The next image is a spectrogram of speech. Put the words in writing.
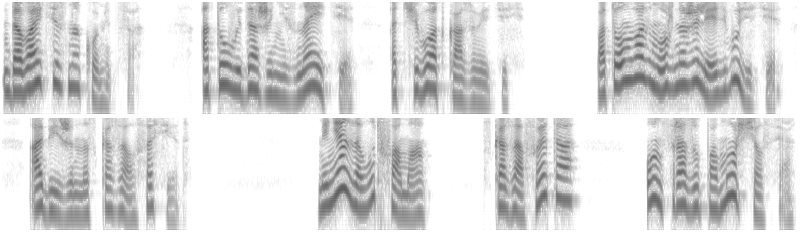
Давайте знакомиться. А то вы даже не знаете, от чего отказываетесь. Потом, возможно, жалеть будете, обиженно сказал сосед. Меня зовут Фома. Сказав это, он сразу поморщился,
